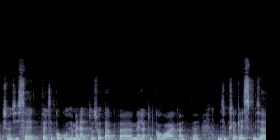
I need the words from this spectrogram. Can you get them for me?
üks on siis see, et lihtsalt kogu see menetlus võtab äh, meeletult kaua aega, et niisuguse keskmise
